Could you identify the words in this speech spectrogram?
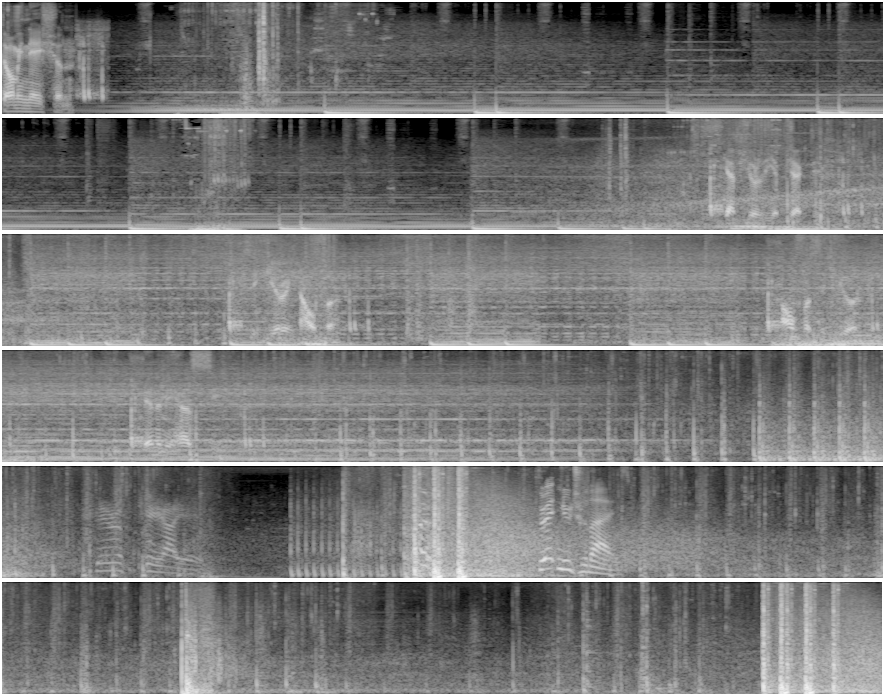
Domination. Capture the objective. Securing Alpha. Alpha secure. Enemy has C. Threat neutralized.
